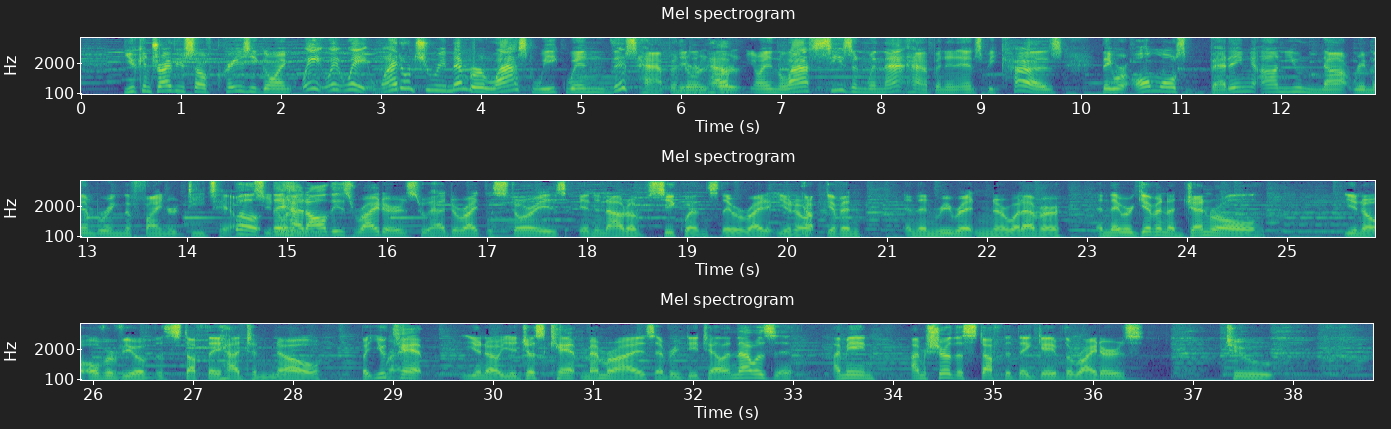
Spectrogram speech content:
you can drive yourself crazy going, "Wait, wait, wait, why don't you remember last week when this happened or, have- or you know in the last season when that happened?" And it's because they were almost betting on you not remembering the finer details. Well, You know they what I had mean? all these writers who had to write the stories in and out of sequence. They were writing, you know, Yep. given and then rewritten or whatever, and they were given a general, you know, overview of the stuff they had to know. But you Right. can't, you know, you just can't memorize every detail. And that was, I mean, I'm sure the stuff that they gave the writers to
